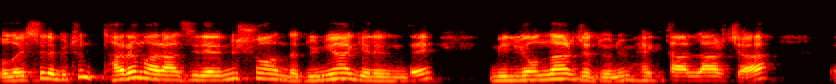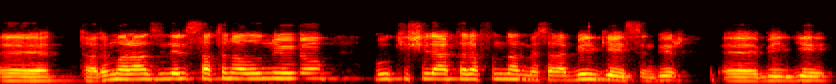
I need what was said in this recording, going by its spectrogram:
Dolayısıyla bütün tarım arazilerini şu anda dünya genelinde milyonlarca dönüm, hektarlarca e, tarım arazileri satın alınıyor. Bu kişiler tarafından mesela Bill Gates'in bir e, bilgi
